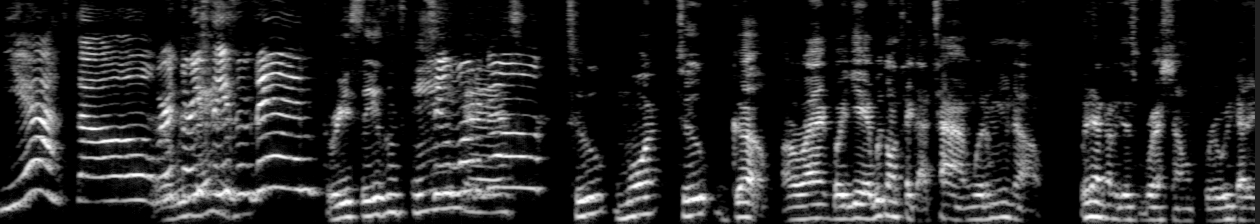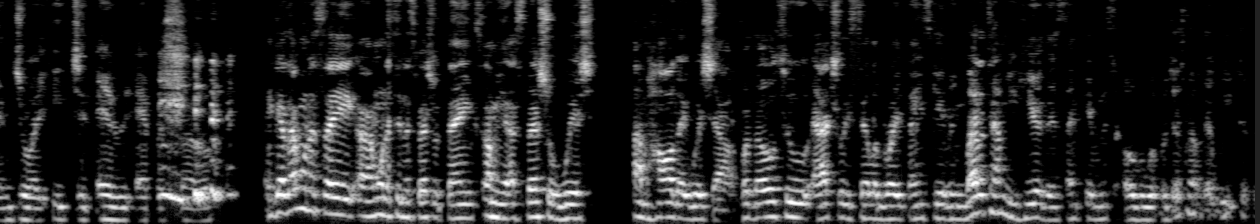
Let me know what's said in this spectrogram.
Yeah, so we're we three seasons in. Three seasons in. Two more to go. Two more to go. All right, but yeah, we're gonna take our time with them. You know, we're not gonna just rush on through. We gotta enjoy each and every episode. and guys, I want to say, uh, I want to send a special thanks. I mean, a special wish um, holiday wish out for those who actually celebrate Thanksgiving. By the time you hear this, Thanksgiving is over with, but just know that we took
